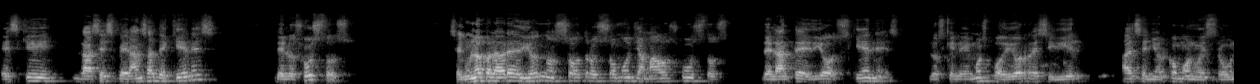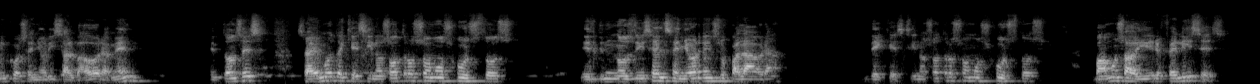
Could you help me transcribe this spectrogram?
es que las esperanzas de quiénes? De los justos. Según la palabra de Dios, nosotros somos llamados justos delante de Dios. ¿Quiénes? Los que le hemos podido recibir al Señor como nuestro único Señor y Salvador. Amén. Entonces, sabemos de que si nosotros somos justos, nos dice el Señor en su palabra, de que si nosotros somos justos, vamos a vivir felices.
